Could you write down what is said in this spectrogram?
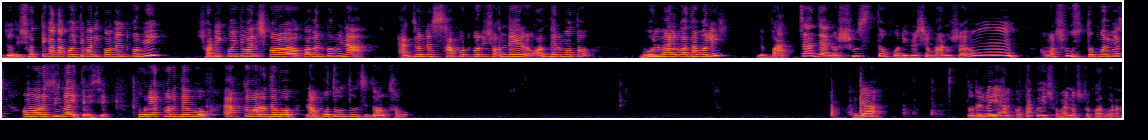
যদি সত্যি কথা কইতে পারি কমেন্ট করবি। সঠিক কইতে পারিস কমেন্ট করবি না। একজনকে সাপোর্ট করিস অন্ধের অন্ধের মতো। ভুলভাল কথা বলিস। যে বাচ্চা যেন সুস্থ পরিবেশে মানুষ হয়। উম আমার সুস্থ পরিবেশ আমার আমারে চিনাইতে আইছে। তোর একবারে দেবো, এক্কেবারে দেবো না বোতল তুলছি জল খাব। যা, তোরে লইয়া আর কথা কয়ে সময় নষ্ট করব না।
